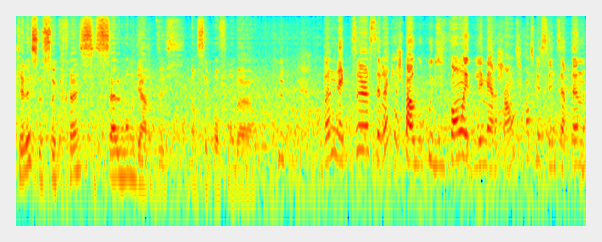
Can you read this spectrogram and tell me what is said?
Quel est ce secret si salement gardé dans ces profondeurs? Bonne lecture. C'est vrai que je parle beaucoup du fond et de l'émergence. Je pense que c'est une certaine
